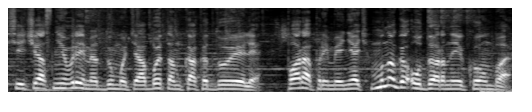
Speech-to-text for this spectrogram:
Сейчас не время думать об этом как о дуэли. Пора применять многоударные комбо.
